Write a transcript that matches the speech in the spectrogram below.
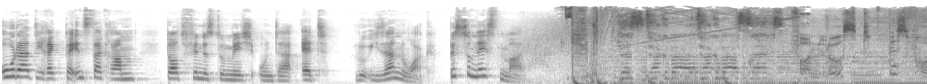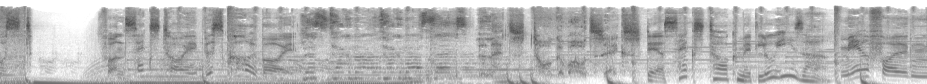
oder direkt per Instagram. Dort findest du mich unter Luisa Noack. Bis zum nächsten Mal. Talk about, talk about Von Lust bis Frust. Von Sextoy bis Callboy. Let's talk about, talk about sex. Let's talk about sex. Der Sextalk mit Luisa. Mehr Folgen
